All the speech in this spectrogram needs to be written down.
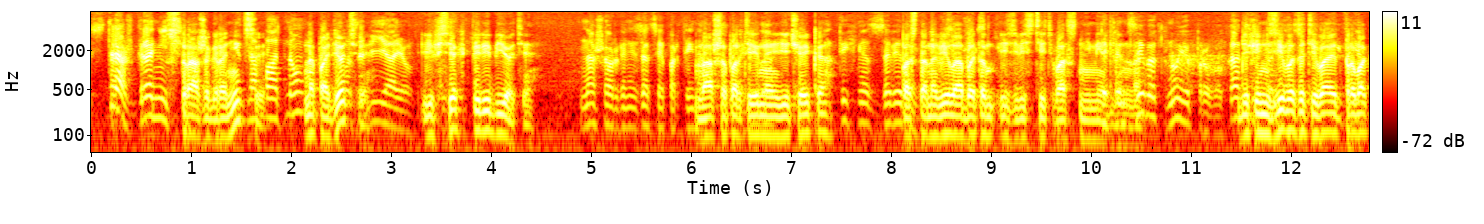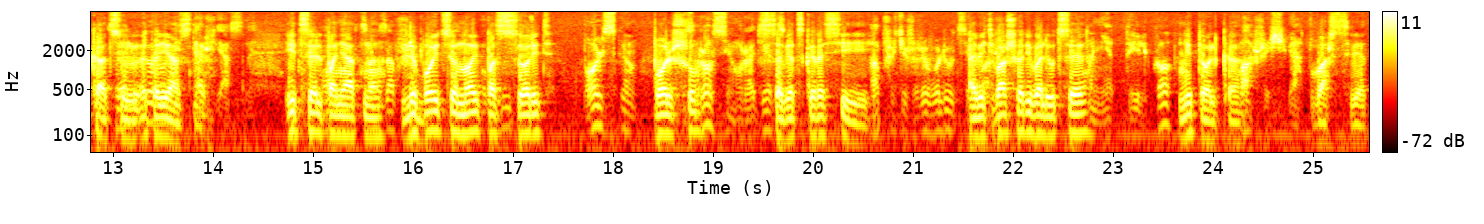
страж границы. стражи границы, Нападну, нападете и всех перебьете. Наша организация партийная. Наша партийная ячейка постановила об этом известить вас немедленно. Дефензива. Дефензива затевает провокацию, это ясно. И цель понятна. Любой ценой поссорить Польшу с. Советской Россией. А ведь ваша революция не только ваш свет.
